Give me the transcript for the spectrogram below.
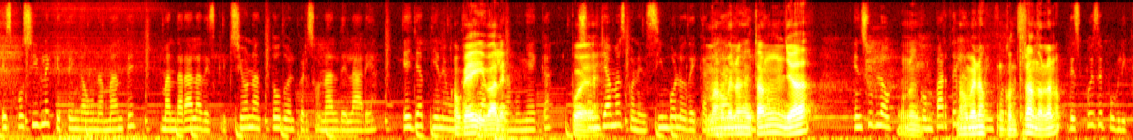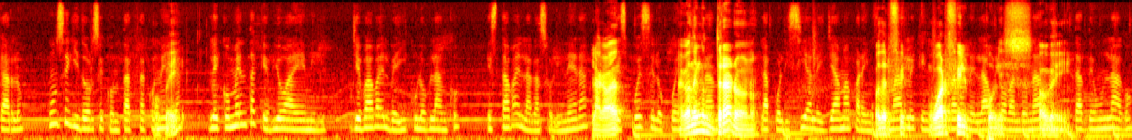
es posible que tenga un amante, mandará la descripción a todo el personal del área, ella tiene un Ok, tatuaje vale. la muñeca, Pues, son llamas con el símbolo de Más o menos están ya... en su blog, Bueno, comparte más o menos encontrándola, ¿no? Después de publicarlo, un seguidor se contacta con Ok. ella, le comenta que vio a Emily, llevaba el vehículo blanco, estaba en la gasolinera, La acaban- después se lo acaban de encontrar, ¿o no? La policía le llama para informarle que Warfield el auto Police, abandonado ok. en mitad de un lago,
